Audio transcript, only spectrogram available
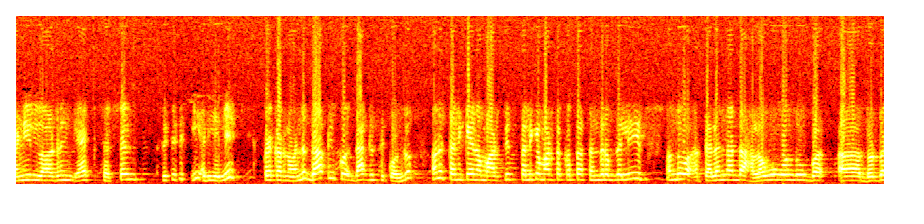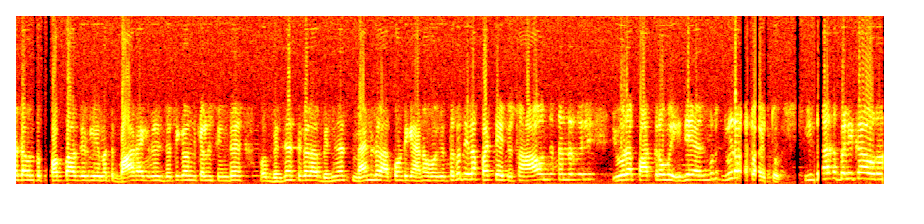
money laundering act section ಈ ಅಡಿಯಲ್ಲಿ ಪ್ರಕರಣವನ್ನು ದಾಖಲ ದಾಖಲಿಸಿಕೊಂಡು ಒಂದು ತನಿಖೆಯನ್ನು ಮಾಡ್ತಿತ್ತು ತನಿಖೆ ಮಾಡ್ತಕ್ಕಂತ ಸಂದರ್ಭದಲ್ಲಿ ಒಂದು ತೆಲಂಗಾಣದ ಹಲವು ಒಂದು ದೊಡ್ಡ ದೊಡ್ಡ ಒಂದು ಪಬ್ ಆಗಿರ್ಲಿ ಮತ್ತೆ ಬಾರ್ ಆಗಿರ್ಲಿ ಜೊತೆಗೆ ಒಂದು ಕೆಲವು ಬಿಸ್ನೆಸ್ಗಳ ಬಿಸ್ನೆಸ್ ಮ್ಯಾನ್ಗಳ ಅಕೌಂಟ್ಗೆ ಹಣ ಹೋಗಿರ್ತಕ್ಕಂಥ ಎಲ್ಲ ಪತ್ತೆ ಆಯ್ತು. ಸೊ ಆ ಒಂದು ಸಂದರ್ಭದಲ್ಲಿ ಇವರ ಪಾತ್ರವೂ ಇದೆ ಅಂದ್ಬಿಟ್ಟು ದೃಢವಾಯಿತು ಇದಾದ ಬಳಿಕ ಅವರು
